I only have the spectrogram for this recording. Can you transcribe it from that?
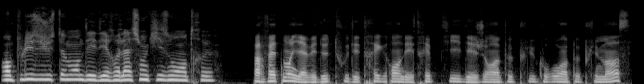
en plus justement des, des relations qu'ils ont entre eux. Parfaitement, il y avait de tout, des très grands, des très petits, des gens un peu plus gros, un peu plus minces.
